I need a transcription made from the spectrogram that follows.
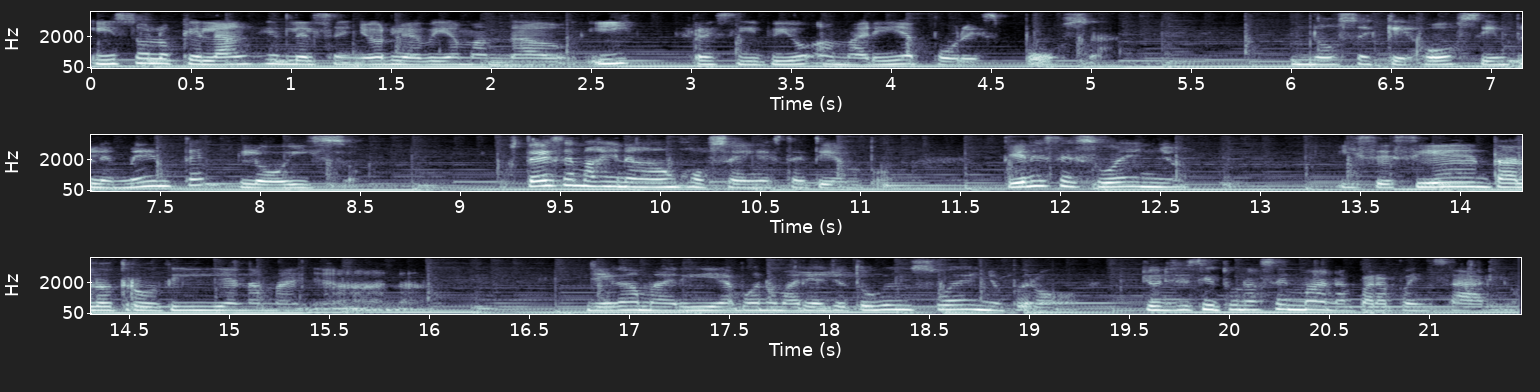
hizo lo que el ángel del Señor le había mandado y recibió a María por esposa. No se quejó, simplemente lo hizo. Ustedes se imaginan a un José en este tiempo. Tiene ese sueño y se sienta al otro día en la mañana. Llega María. Bueno, María, yo tuve un sueño, pero yo necesito una semana para pensarlo.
